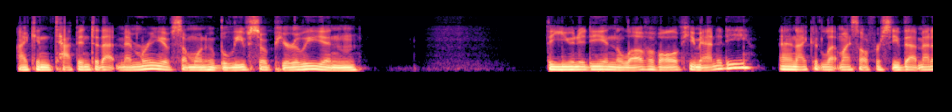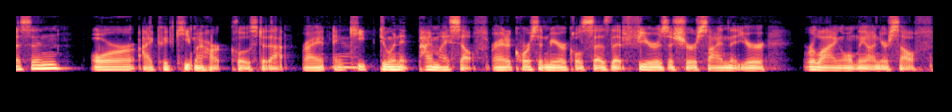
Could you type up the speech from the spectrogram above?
I can tap into that memory of someone who believes so purely in the unity and the love of all of humanity, and I could let myself receive that medicine, or I could keep my heart closed to that, right? And keep doing it by myself, right? A Course in Miracles says that fear is a sure sign that you're relying only on yourself.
